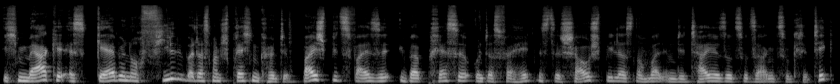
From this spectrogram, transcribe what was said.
Ich merke, es gäbe noch viel, über das man sprechen könnte. Beispielsweise über Presse und das Verhältnis des Schauspielers nochmal im Detail sozusagen zur Kritik.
